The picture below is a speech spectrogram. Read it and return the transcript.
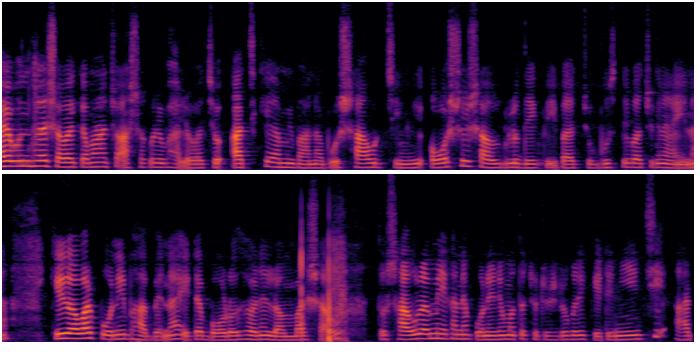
হ্যাঁ বন্ধুরা, সবাই কেমন আছো? আশা করি ভালো আছো। আজকে আমি বানাবো শাউর চিংড়ি। অবশ্যই শাউরগুলো দেখতেই পাচ্ছ, বুঝতে পারছ কি না জানি না। কেউ আবার পনির ভাববে না, এটা বড় ধরনের লম্বা শাউ তো শাউর আমি এখানে পনিরের মতো ছোটো ছোটো করে কেটে নিয়েছি আর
